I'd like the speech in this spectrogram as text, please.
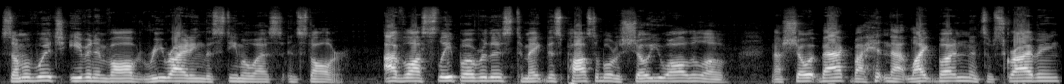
some of which even involved rewriting the SteamOS installer. I've lost sleep over this to make this possible to show you all the love. Now show it back by hitting that like button and subscribing.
